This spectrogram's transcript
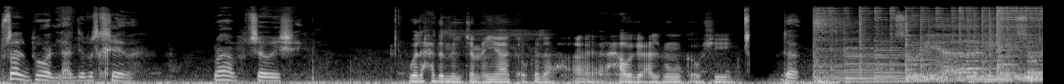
بصلب هون يعني بالخيمة ما بسوي شيء ولا حدا من الجمعيات أو كذا آه، حاولوا يعلموك أو شيء؟ لا سوريالي سوريالي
